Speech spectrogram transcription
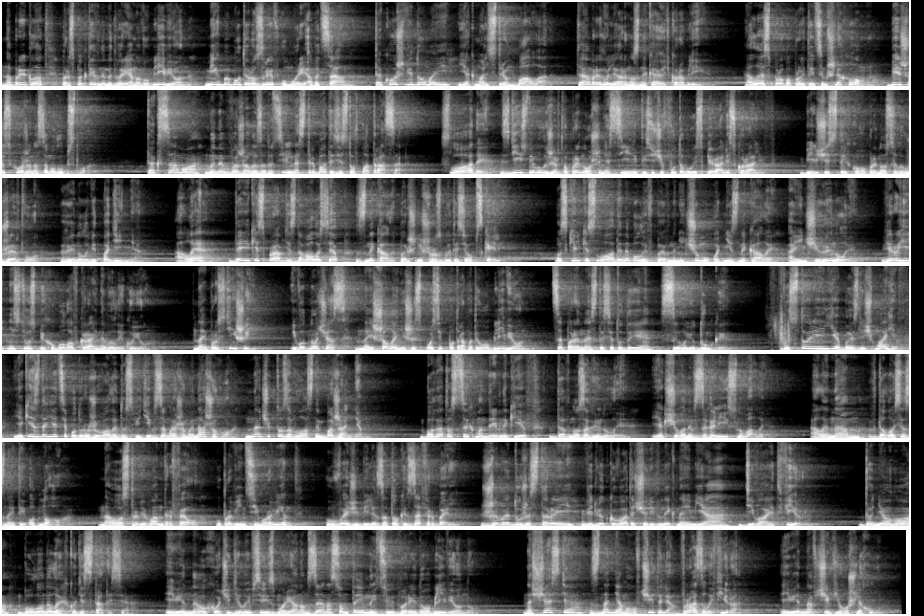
Наприклад, перспективними дверями в Облівіон міг би бути розрив у морі Абецан, також відомий як Мальстрьомбалла. Там регулярно зникають кораблі. Але спроба пройти цим шляхом більше схожа на самогубство. Так само ми не вважали за доцільне стрибати зі стовпа траса. Слоади здійснювали жертвоприношення з цієї тисячофутової спіралі з коралів. Більшість тих, кого приносили у жертву, гинули від падіння. Але деякі справді, здавалося б, зникали перш ніж розбитися об скелі. Оскільки слоади не були впевнені, чому одні зникали, а інші гинули, вірогідність успіху була вкрай невеликою. Найпростіший і водночас найшаленіший спосіб потрапити у Облівіон це перенестися туди силою думки. В історії є безліч магів, які, здається, подорожували до світів за межами нашого, начебто за власним бажанням. Багато з цих мандрівників давно загинули, якщо вони взагалі існували. Але нам вдалося знайти одного. На острові Вандерфелл у провінції Моровінт, у вежі біля затоки Зафірбель, живе дуже старий відлюдкуватий чарівник на ім'я Дівайт Фір. До нього було нелегко дістатися, і він неохоче ділився із Моріаном Зенасом таємницею дверей до Облівіону. На щастя, знання мого вчителя вразили Фіра, і він навчив його шляху.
